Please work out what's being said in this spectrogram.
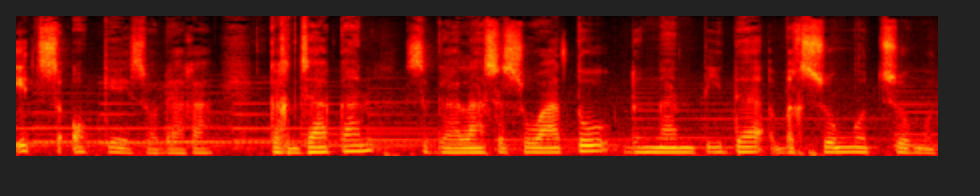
It's okay saudara. Kerjakan segala sesuatu dengan tidak bersungut-sungut.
